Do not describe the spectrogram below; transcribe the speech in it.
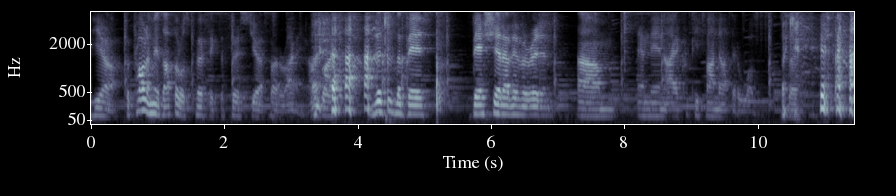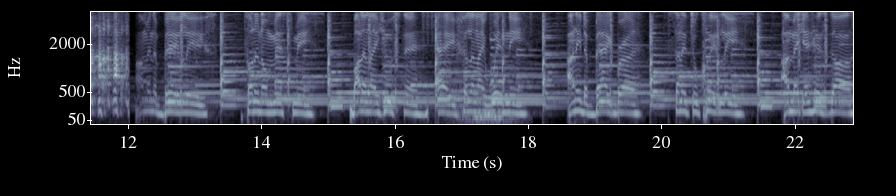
Yeah. The problem is, I thought it was perfect the first year I started writing. I was like, this is the best, best shit I've ever written. Um, and then I quickly found out that it wasn't. So, I'm in the big leagues. Told her don't miss me. Ballin' like Houston. Ayy, feeling like Whitney. I need a bag, bruh. Send it through quickly. I'm making his dog.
